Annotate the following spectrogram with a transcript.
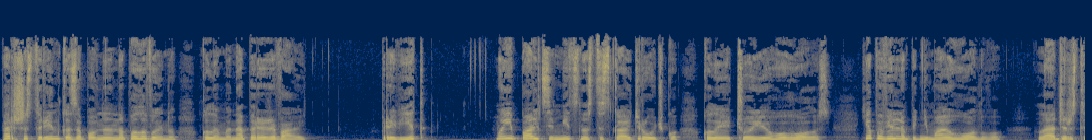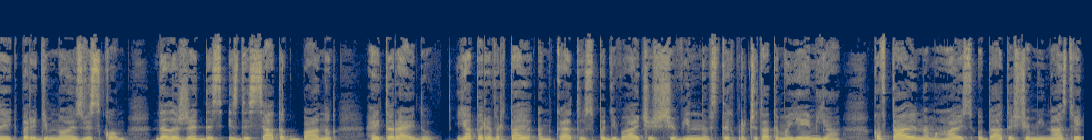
Перша сторінка заповнена наполовину, коли мене переривають. Привіт. Мої пальці міцно стискають ручку, коли я чую його голос. Я повільно піднімаю голову. Леджер стоїть переді мною з візком, де лежить десь із десяток банок гейторейду. Я перевертаю анкету, сподіваючись, що він не встиг прочитати моє ім'я, ковтаю, намагаюсь удати, що мій настрій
